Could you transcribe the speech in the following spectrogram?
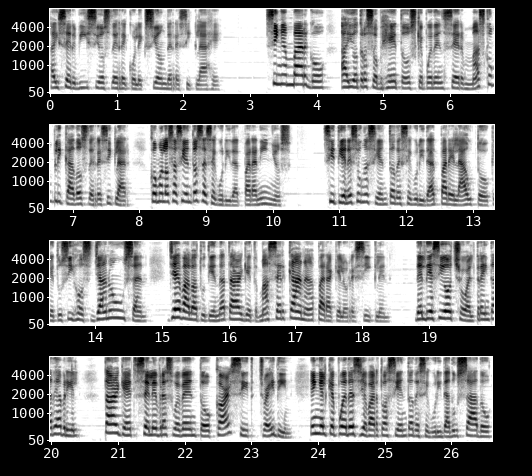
hay servicios de recolección de reciclaje. Sin embargo, hay otros objetos que pueden ser más complicados de reciclar, como los asientos de seguridad para niños. Si tienes un asiento de seguridad para el auto que tus hijos ya no usan, llévalo a tu tienda Target más cercana para que lo reciclen. Del 18 al 30 de abril, Target celebra su evento Car Seat Trading, en el que puedes llevar tu asiento de seguridad usado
